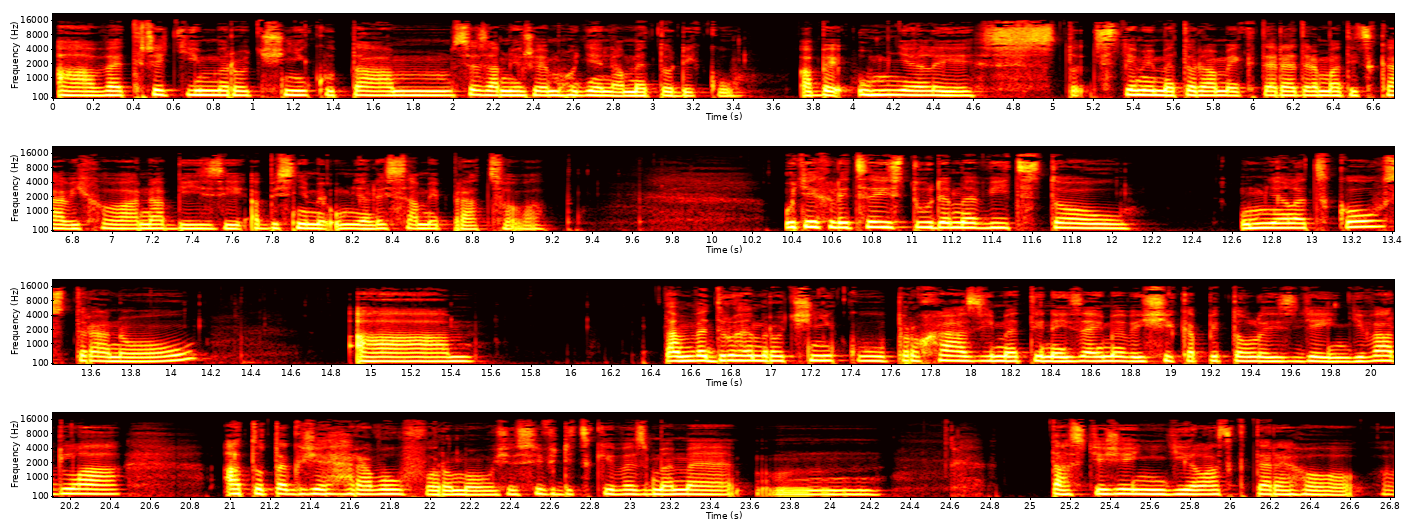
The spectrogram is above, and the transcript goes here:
A ve třetím ročníku tam se zaměřujeme hodně na metodiku, aby uměli s, těmi metodami, které dramatická výchova nabízí, aby s nimi uměli sami pracovat. U těch liceistů jdeme víc tou uměleckou stranou a tam ve druhém ročníku procházíme ty nejzajímavější kapitoly z dějin divadla, a to takže hravou formou, že si vždycky vezmeme mm, ta stěžení díla z kterého uh,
